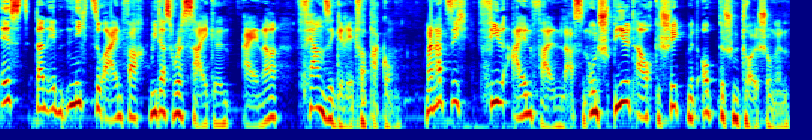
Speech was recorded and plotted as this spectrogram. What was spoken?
ist dann eben nicht so einfach wie das Recyceln einer Fernsehgerätverpackung. Man hat sich viel einfallen lassen und spielt auch geschickt mit optischen Täuschungen.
